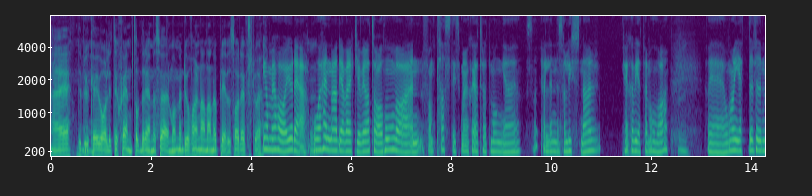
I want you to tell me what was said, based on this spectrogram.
Nej, det brukar ju vara lite skämt om det där med svärmor men du har en annan upplevelse av det förstår jag. Ja, men jag har ju det. Och henne hade jag verkligen velat ha. Hon var en fantastisk människa. Jag tror att många, eller ni som lyssnar, kanske vet vem hon var. Mm. Eh, hon var en jättefin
